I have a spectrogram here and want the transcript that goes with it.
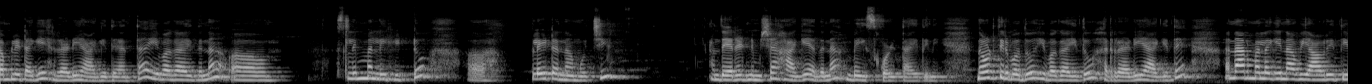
ಕಂಪ್ಲೀಟಾಗಿ ರೆಡಿ ಆಗಿದೆ ಅಂತ ಇವಾಗ ಇದನ್ನು ಸ್ಲಿಮ್ಮಲ್ಲಿ ಇಟ್ಟು ಪ್ಲೇಟನ್ನು ಮುಚ್ಚಿ ಒಂದು ಎರಡು ನಿಮಿಷ ಹಾಗೆ ಅದನ್ನು ಬೇಯಿಸ್ಕೊಳ್ತಾ ಇದ್ದೀನಿ. ನೋಡ್ತಿರ್ಬೋದು ಇವಾಗ ಇದು ರೆಡಿ ಆಗಿದೆ. ನಾರ್ಮಲಾಗಿ ನಾವು ಯಾವ ರೀತಿ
